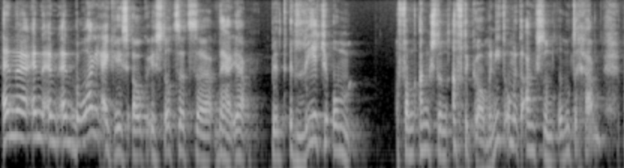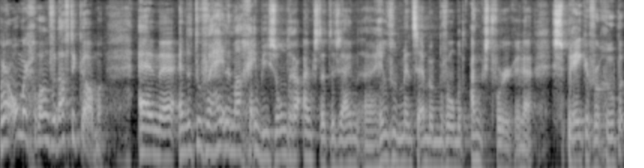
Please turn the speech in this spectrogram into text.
En, uh, en, en, en belangrijk is ook is dat het, uh, nou ja, het leert je om van angsten af te komen. Niet om met angsten om te gaan, maar om er gewoon vanaf te komen. En, uh, en dat hoeven helemaal geen bijzondere angsten te zijn. Uh, heel veel mensen hebben bijvoorbeeld angst voor uh, spreken voor groepen.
